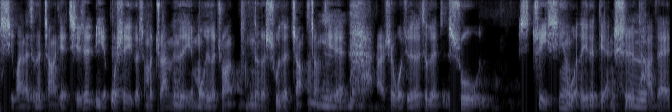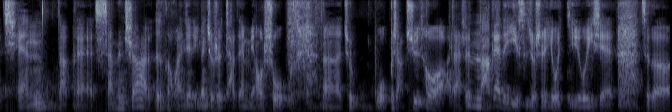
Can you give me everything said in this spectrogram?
喜欢的这个章节，其实也不是一个什么专门的某一个章那个书的章章节，而是我觉得这个书最吸引我的一个点是，它在前大概三分之二的这个环节里面，就是他在描述，呃，就我不想剧透啊，但是大概的意思就是有有一些这个，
